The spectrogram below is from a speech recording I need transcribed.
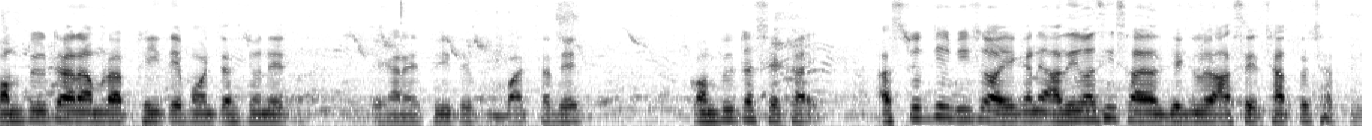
কম্পিউটার আমরা ফ্রিতে পঞ্চাশ জনের এখানে ফ্রিতে বাচ্চাদের কম্পিউটার শেখাই। আশ্চর্যের বিষয়, এখানে আদিবাসী যেগুলো আসে ছাত্রছাত্রী,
